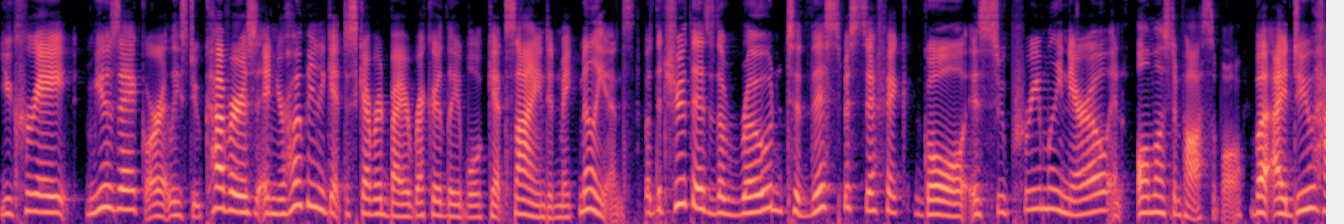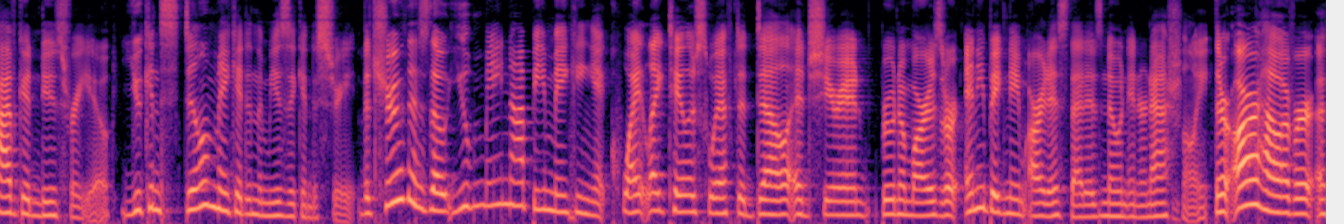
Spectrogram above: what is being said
You create music or at least do covers, and you're hoping to get discovered by a record label, get signed, and make millions. But the truth is, the road to this specific goal is supremely narrow and almost impossible. But I do have good news for you. You can still make it in the music industry. The truth is, though, you may not be making it quite like Taylor Swift, Adele, Ed Sheeran, Bruno Mars, or any big name artist that is known internationally. There are, however, a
